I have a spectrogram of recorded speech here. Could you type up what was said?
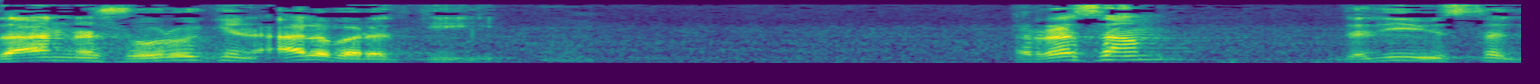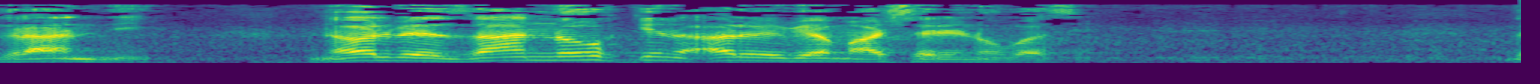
ځان نه شروع کین ال برت کی رسم د دې وسته ګران دي نول به ځان نو کین ال بیا معاشري نو باسي د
